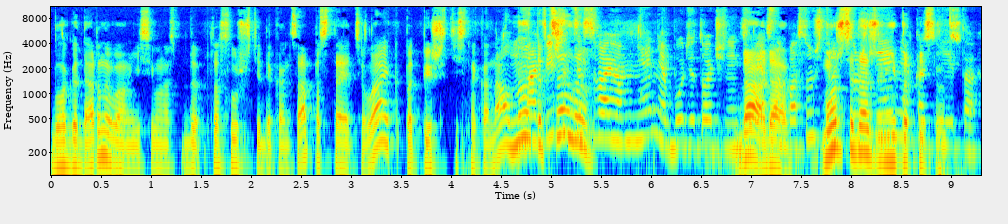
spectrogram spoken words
благодарны вам, если вы нас дослушаете до конца, поставите лайк, подпишитесь на канал. Ну, Напишите это в целом... свое мнение, будет очень интересно да, да. послушать. Можете даже не подписываться.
